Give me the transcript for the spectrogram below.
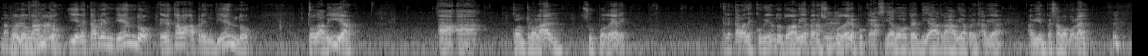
Batman Por lo tanto, humano. y él está aprendiendo, él estaba aprendiendo todavía a, a controlar sus poderes. Él estaba descubriendo todavía apenas sus poderes, porque hacía dos o tres días atrás había, había, había empezado a volar.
